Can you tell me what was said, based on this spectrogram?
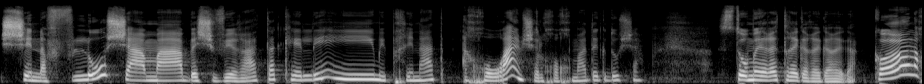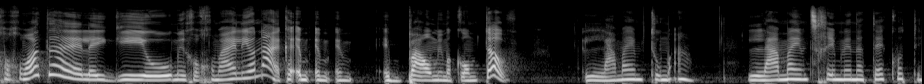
שנפלו שמה בשבירת הכלים מבחינת אחוריים של חוכמה דקדושה. זאת אומרת, רגע, רגע, רגע, כל החוכמות האלה הגיעו מחוכמה עליונה, הם, הם, הם, הם באו ממקום טוב. למה הם טומאה? למה הם צריכים לנתק אותי?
